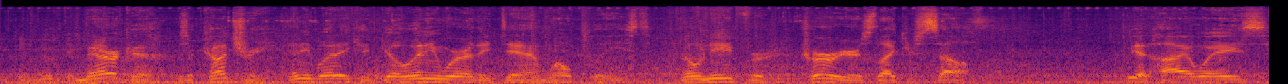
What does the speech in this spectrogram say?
You can move the America was a country. Anybody could go anywhere they damn well pleased. No need for couriers like yourself. We had highways,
